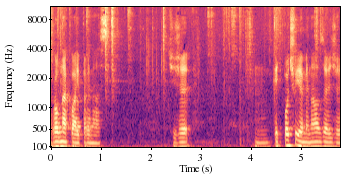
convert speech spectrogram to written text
rovnako aj pre nás. Čiže hm, keď počujeme naozaj, že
